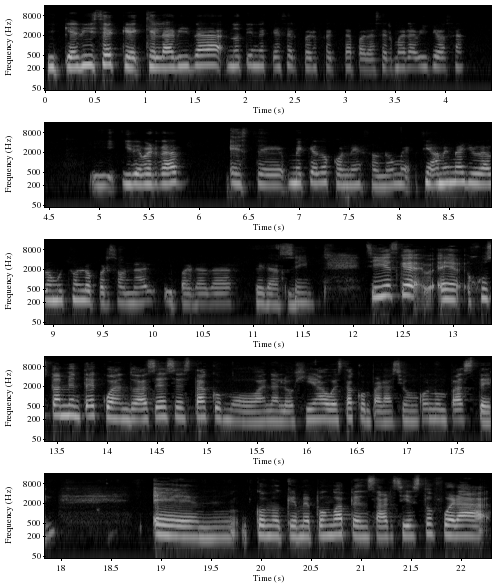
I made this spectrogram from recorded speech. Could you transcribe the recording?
y que dice que, que la vida no tiene que ser perfecta para ser maravillosa. Y, y de verdad este, me quedo con eso, ¿no? Me, sí, a mí me ha ayudado mucho en lo personal y para dar terapia. Sí, sí es que eh, justamente cuando haces esta como analogía o esta comparación con un pastel, eh, como que me pongo a pensar si esto fuera,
